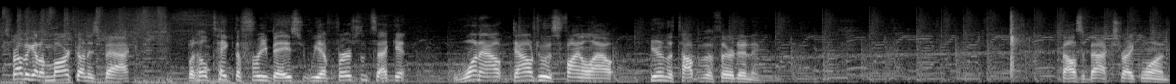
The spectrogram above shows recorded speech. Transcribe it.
He's probably got a mark on his back, but he'll take the free base. We have first and second, one out, down to his final out here in the top of the third inning. Fouls it back, strike one.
